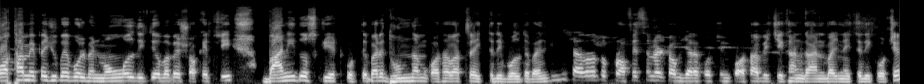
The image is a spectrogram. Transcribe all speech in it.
কথা মেপে চুপে বলবেন, মঙ্গল দ্বিতীয়ভাবে সক্ষেত্রী বাণী দোষ ক্রিয়েট করতে পারে, ধুমধাম কথাবার্তা ইত্যাদি বলতে পারেন। কিন্তু সাধারণত প্রফেশনাল টক যারা করছেন, কথা বেচেখান গান বাজনা ইত্যাদি করছেন,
